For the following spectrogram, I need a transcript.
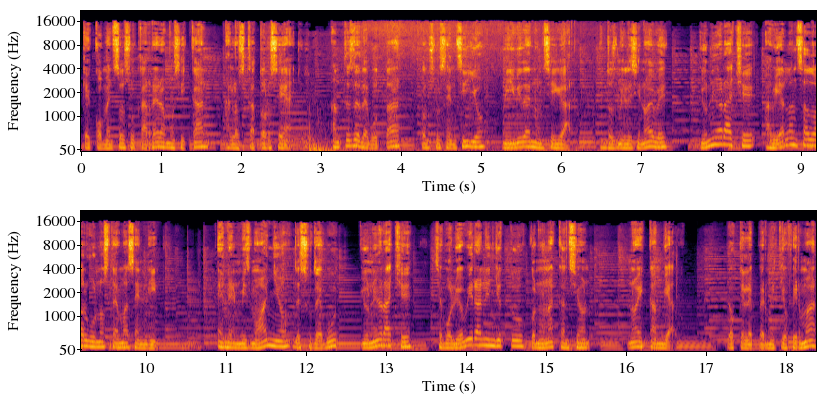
que comenzó su carrera musical a los 14 años, antes de debutar con su sencillo Mi vida en un cigarro. En 2019, Junior H había lanzado algunos temas en línea. En el mismo año de su debut, Junior H se volvió viral en YouTube con una canción No he cambiado, lo que le permitió firmar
